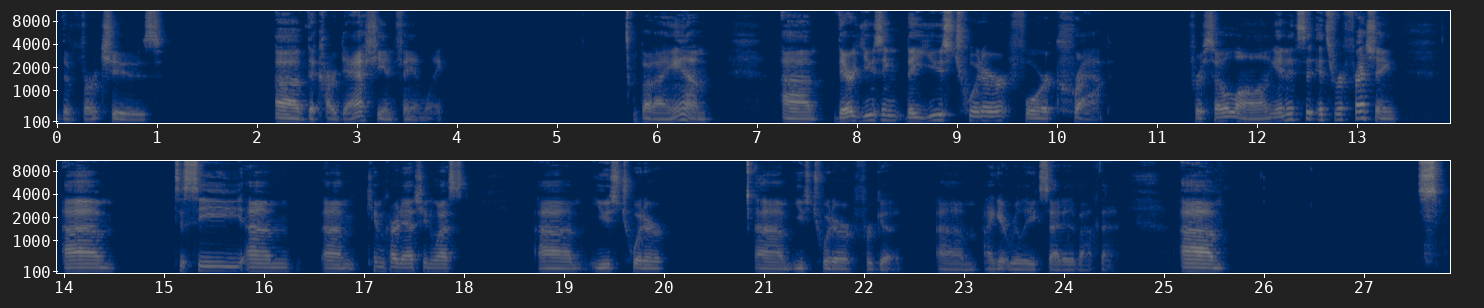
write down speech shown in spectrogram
the virtues of the Kardashian family. But I am. Uh, they're using they use Twitter for crap for so long, and it's it's refreshing um, to see um, um, Kim Kardashian West um, use Twitter um, use Twitter for good. I get really excited about that. Sp-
